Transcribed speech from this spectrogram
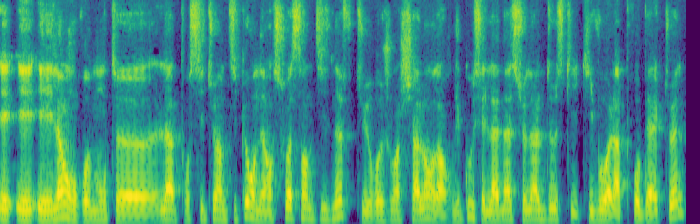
Et, là, on remonte, là, pour situer un petit peu, on est en 79, tu rejoins Chaland. Alors, du coup, c'est de la Nationale 2, ce qui équivaut à la Pro B actuelle.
